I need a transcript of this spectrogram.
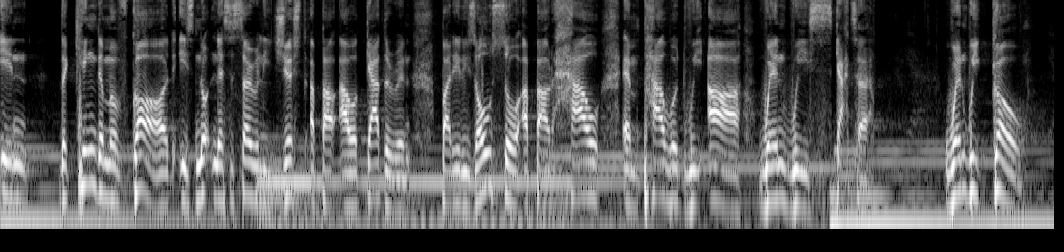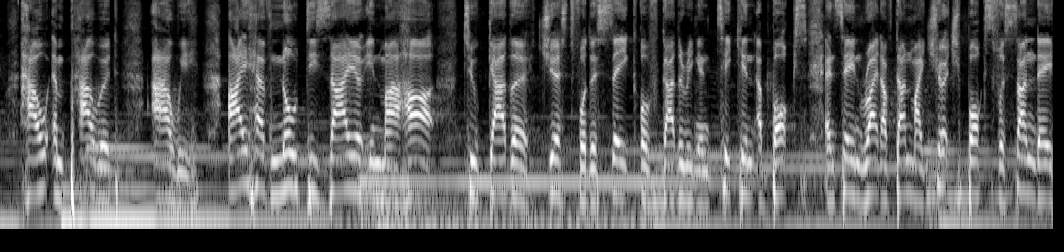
in the kingdom of God is not necessarily just about our gathering, but it is also about how empowered we are when we scatter, when we go how empowered are we? I have no desire in my heart to gather just for the sake of gathering and ticking a box and saying, right, I've done my church box for Sunday,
